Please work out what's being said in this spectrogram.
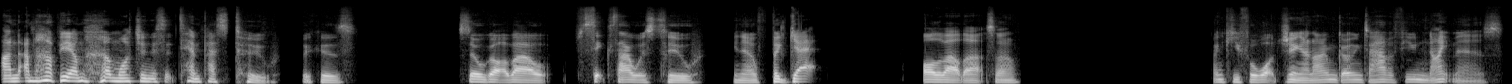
And I'm happy I'm, I'm watching this at 10 past 2 because still got about six hours to, you know, forget all about that. So thank you for watching, and I'm going to have a few nightmares.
